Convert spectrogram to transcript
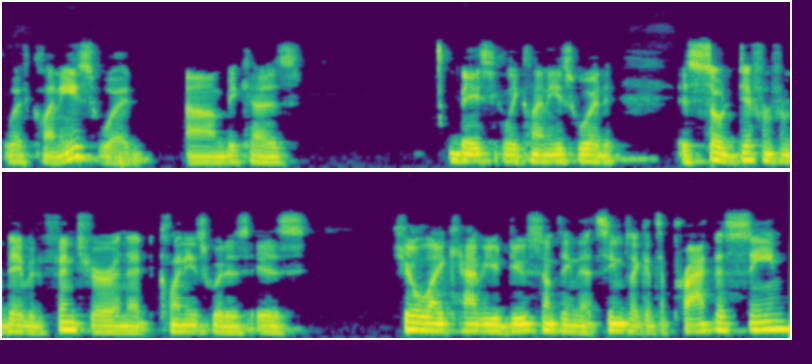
with Clint Eastwood um, because basically Clint Eastwood is so different from David Fincher, and that Clint Eastwood is is he'll like have you do something that seems like it's a practice scene,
